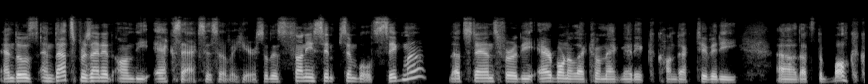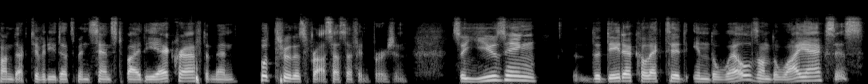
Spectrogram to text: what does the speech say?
and those and that's presented on the x-axis over here. So this funny symbol sigma that stands for the airborne electromagnetic conductivity. Uh, that's the bulk conductivity that's been sensed by the aircraft and then put through this process of inversion. So using the data collected in the wells on the y-axis,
